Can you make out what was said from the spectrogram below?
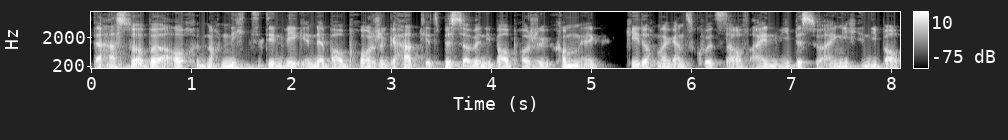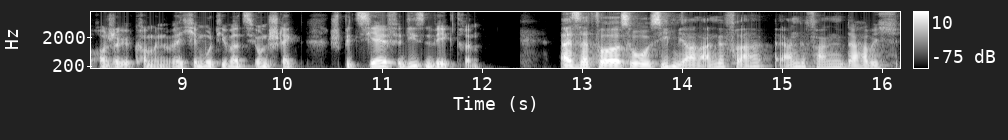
Da hast du aber auch noch nicht den Weg in der Baubranche gehabt. Jetzt bist du aber in die Baubranche gekommen. Äh, geh doch mal ganz kurz darauf ein, wie bist du eigentlich in die Baubranche gekommen? Welche Motivation steckt speziell für diesen Weg drin? Also es hat vor so sieben Jahren angefangen, da habe ich,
